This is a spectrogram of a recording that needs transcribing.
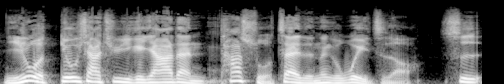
你如果丢下去一个鸭蛋，它所在的那个位置哦，是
